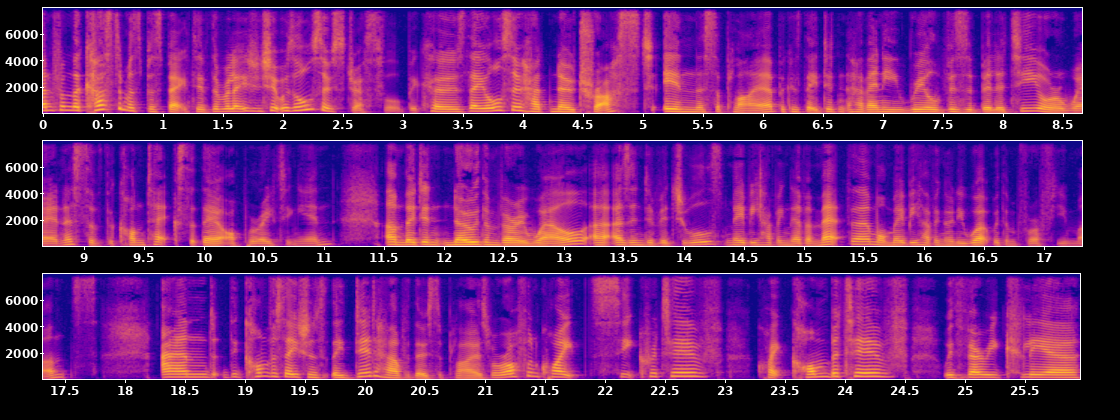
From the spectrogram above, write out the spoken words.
And from the customer's perspective, the relationship was also stressful because they also had no trust in the supplier because they didn't have any real visibility or awareness of the context that they are operating in. Um, they didn't know them very well uh, as individuals, maybe having never met them or maybe having only worked with them for a few months. And the conversations that they did have with those suppliers were often quite secretive, quite combative, with very clear,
